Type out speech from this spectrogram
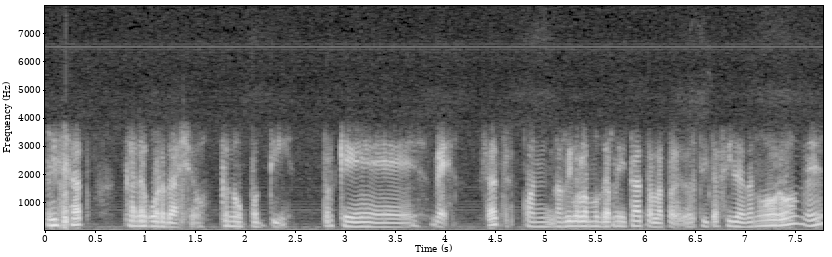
ell sap que ha de guardar això, que no ho pot dir, perquè, bé, saps? Quan arriba la modernitat a la petita filla de Nuoro, eh,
